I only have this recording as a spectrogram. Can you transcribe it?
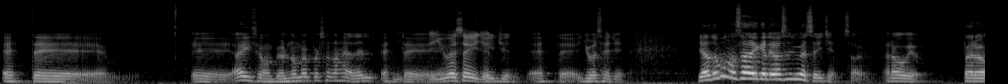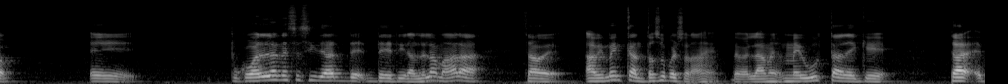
este eh, ay se me olvidó el nombre del personaje de él este The US Agent. este US Agent ya todo el mundo sabe que él iba a ser US Agent ¿sabes? era obvio pero eh, ¿cuál es la necesidad de, de tirarle la mala? ¿sabes? a mí me encantó su personaje de verdad me, me gusta de que o sea, eh,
